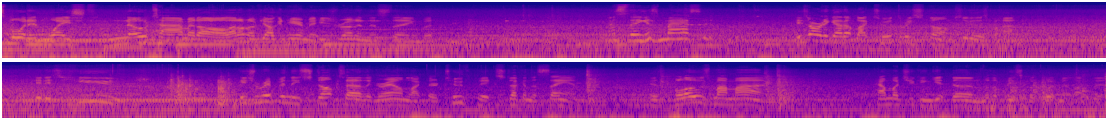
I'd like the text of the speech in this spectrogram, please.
This boy didn't waste no time at all. I don't know if y'all can hear me. He's running this thing, but this thing is massive. He's already got up like two or three stumps. Look at this behind me. It is huge. He's ripping these stumps out of the ground like they're toothpicks stuck in the sand. It blows my mind how much you can get done with a piece of equipment like this.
